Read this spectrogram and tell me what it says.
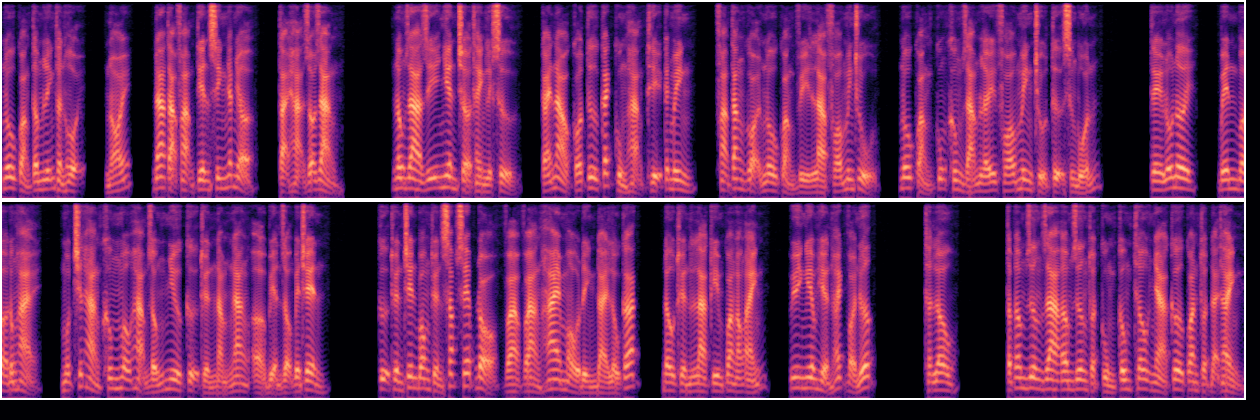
Nô quảng tâm lĩnh thần hội, nói, đa tạ phạm tiên sinh nhắc nhở, tại hạ rõ ràng. Nông gia dĩ nhiên trở thành lịch sử, cái nào có tư cách cùng hạng thị kết minh, phạm tăng gọi nô quảng vì là phó minh chủ nô quảng cũng không dám lấy phó minh chủ tự xưng bốn. Tề lỗ nơi, bên bờ đông hải, một chiếc hàng không mẫu hạm giống như cự thuyền nằm ngang ở biển rộng bên trên. Cự thuyền trên bong thuyền sắp xếp đỏ và vàng hai màu đỉnh đài lầu cát, đầu thuyền là kim quang óng ánh, uy nghiêm hiển hách vào nước. Thật lâu, tập âm dương ra âm dương thuật cùng công thâu nhà cơ quan thuật đại thành,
